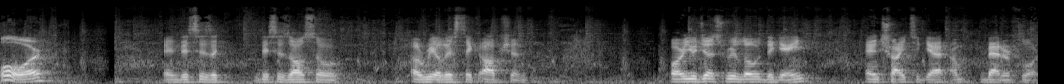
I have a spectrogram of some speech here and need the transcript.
Or, and this is a, this is also a realistic option, or you just reload the game and try to get a better floor.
